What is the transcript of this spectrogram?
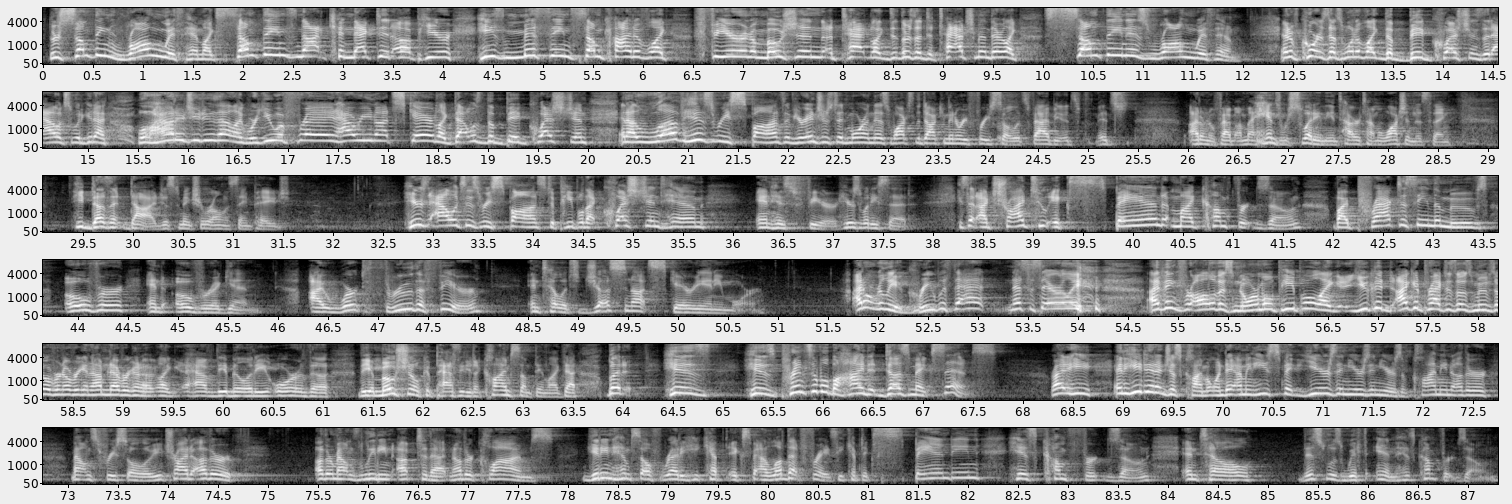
There's something wrong with him. Like something's not connected up here. He's missing some kind of like fear and emotion attached. Like there's a detachment there. Like something is wrong with him. And of course, that's one of like the big questions that Alex would get asked. Well, how did you do that? Like, were you afraid? How are you not scared? Like, that was the big question. And I love his response. If you're interested more in this, watch the documentary Free Solo. It's fabulous. It's, it's I don't know, fabulous. My hands were sweating the entire time of watching this thing. He doesn't die, just to make sure we're all on the same page. Here's Alex's response to people that questioned him and his fear. Here's what he said He said, I tried to expand my comfort zone by practicing the moves over and over again. I worked through the fear until it's just not scary anymore. I don't really agree with that necessarily. I think for all of us normal people, like you could, I could practice those moves over and over again. I'm never gonna like have the ability or the the emotional capacity to climb something like that. But his his principle behind it does make sense, right? He and he didn't just climb it one day. I mean, he spent years and years and years of climbing other mountains free solo. He tried other other mountains leading up to that and other climbs getting himself ready, he kept, I love that phrase, he kept expanding his comfort zone until this was within his comfort zone.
